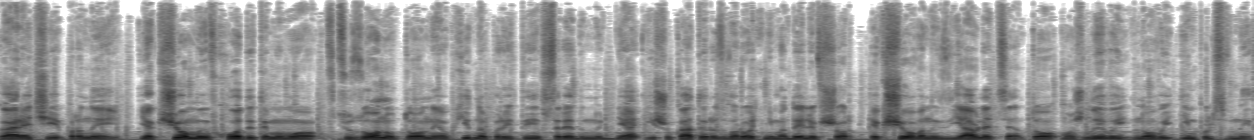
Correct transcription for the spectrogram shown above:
гарячі про неї. Якщо ми входитимемо в цю зону, то необхідно перейти всередину дня і шукати розворотні моделі в шорт. Якщо вони з'являться, то можливий новий імпульс вниз.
